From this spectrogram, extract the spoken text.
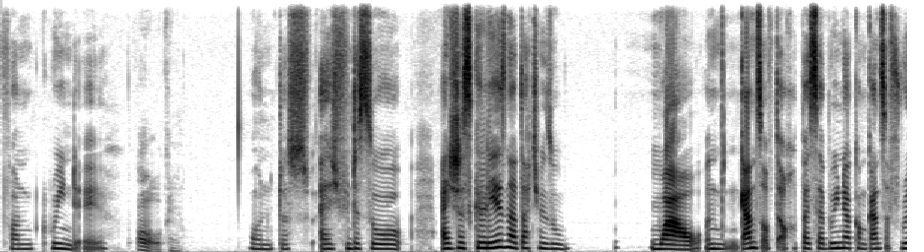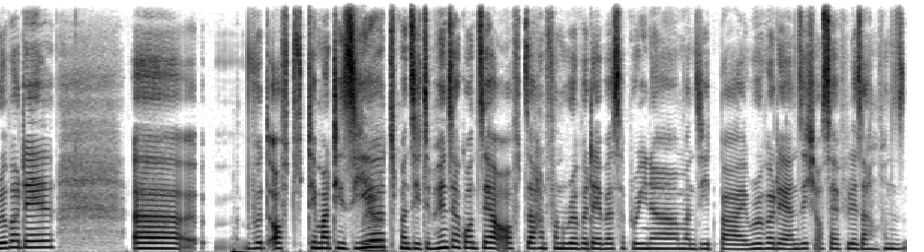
von Greendale. Oh, okay. Und das, also ich finde das so, als ich das gelesen habe, dachte ich mir so, wow. Und ganz oft auch bei Sabrina kommt ganz oft Riverdale, äh, wird oft thematisiert. Man sieht im Hintergrund sehr oft Sachen von Riverdale bei Sabrina. Man sieht bei Riverdale an sich auch sehr viele Sachen von,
